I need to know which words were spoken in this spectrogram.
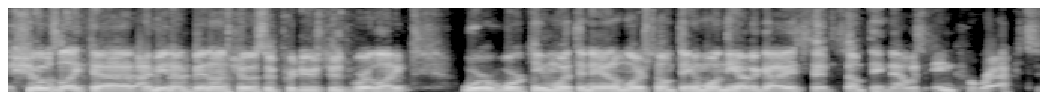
shows like that. I mean, I've been on shows with producers where like we're working with an animal or something. And one, of the other guy said something that was incorrect.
